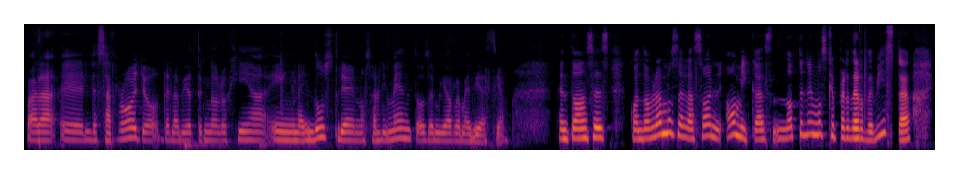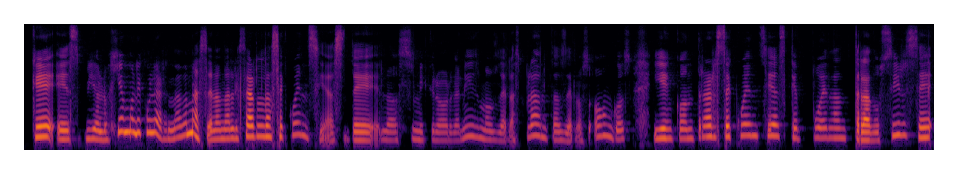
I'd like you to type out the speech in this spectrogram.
para el desarrollo de la biotecnología en la industria, en los alimentos, en bioremediación. Entonces, cuando hablamos de las ómicas, no tenemos que perder de vista que es biología molecular, nada más, el analizar las secuencias de los microorganismos, de las plantas, de los hongos y encontrar secuencias que puedan traducirse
